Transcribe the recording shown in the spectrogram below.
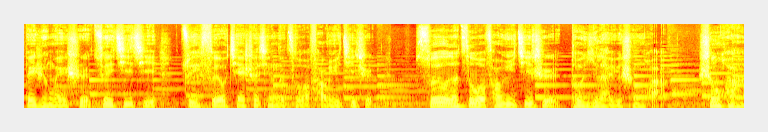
被认为是最积极、最富有建设性的自我防御机制。所有的自我防御机制都依赖于升华。升华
